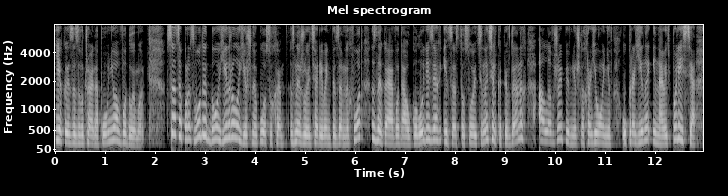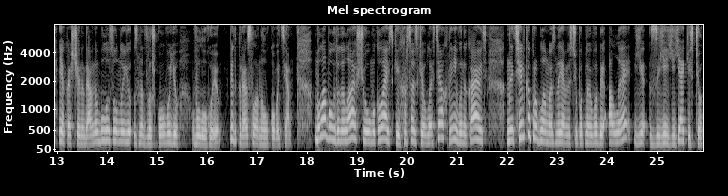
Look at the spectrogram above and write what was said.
який зазвичай наповнював водойми. Все це призводить до гідрологічної посухи. Знижується рівень підземних вод, зникає вода у колодязях, і це стосується не тільки південних, але вже й північних регіонів України і навіть Полісся, яка ще недавно було зоною з надлишковою вологою, підкреслила науковиця. Балабух додала, що у Миколаївській і Херсонській областях нині виникають не тільки проблеми з наявністю питної води, але й з її якістю.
